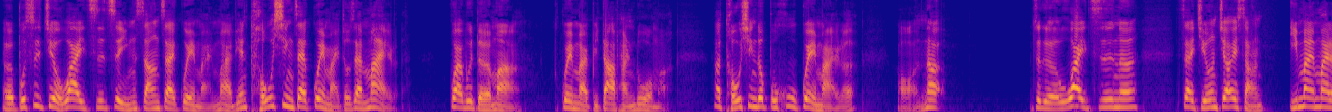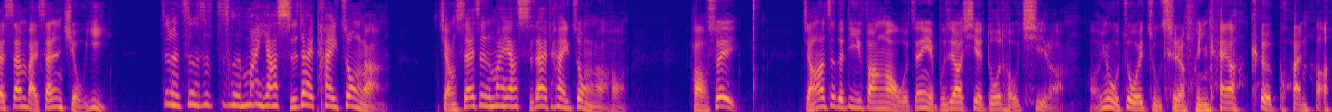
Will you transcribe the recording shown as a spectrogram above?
呃，不是只有外资自营商在柜买卖，连投信在柜买都在卖了，怪不得嘛，柜买比大盘弱嘛，那投信都不护柜买了哦，那这个外资呢，在集中交易场一卖卖了三百三十九亿，真的真的是这个卖压实在太重了，讲实在，这个卖压实在太重了哈、哦，好，所以。讲到这个地方啊，我真也不是要泄多头气了哦，因为我作为主持人，我应该要 客观哈，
